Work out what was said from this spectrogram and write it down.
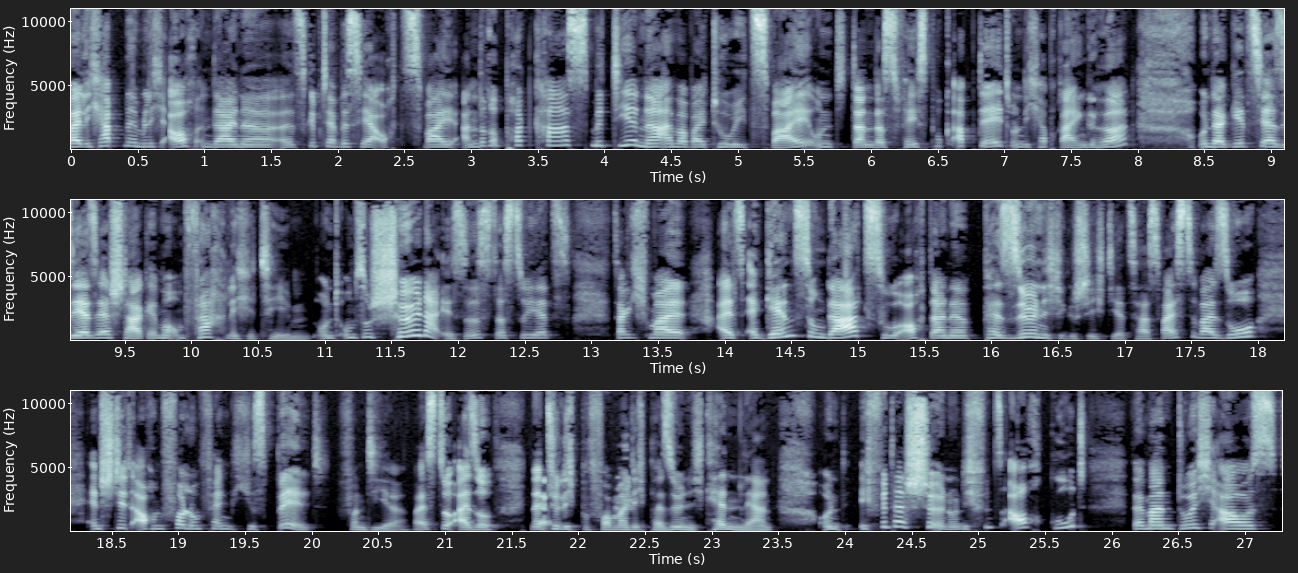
Weil ich habe nämlich auch in deine, äh, es gibt ja bisher auch zwei andere Podcasts mit dir, ne? Einmal bei Turi 2 und dann das Facebook-Update und ich habe reingehört. Und da geht's ja sehr, sehr stark immer um fachliche Themen. Und umso schöner ist es, dass du jetzt, sag ich mal, als Ergänzung dazu auch deine persönliche Geschichte jetzt hast. Weißt du, weil so entsteht auch ein vollumfängliches Bild von dir. Weißt du, also natürlich, ja. bevor man dich persönlich kennenlernt. Und ich finde das schön und ich finde es auch gut, wenn man durchaus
